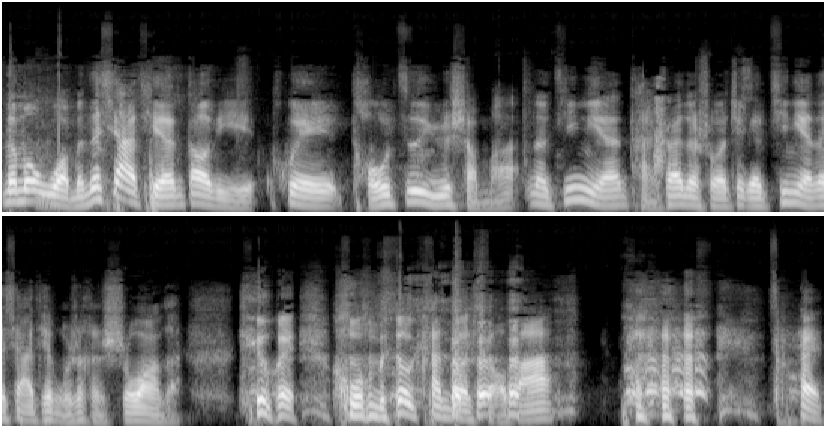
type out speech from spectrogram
那么我们的夏天到底会投资于什么？那今年坦率的说，这个今年的夏天我是很失望的，因为我没有看到小巴 在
